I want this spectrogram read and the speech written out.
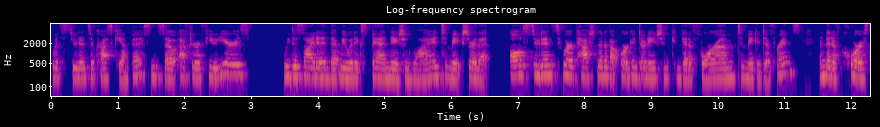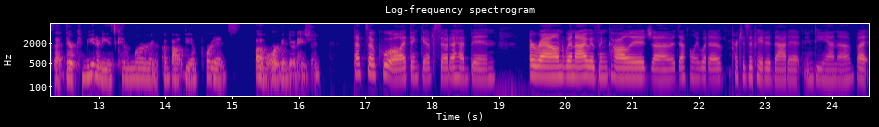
with students across campus. And so after a few years, we decided that we would expand nationwide to make sure that all students who are passionate about organ donation can get a forum to make a difference. And then, of course, that their communities can learn about the importance of organ donation. That's so cool. I think if SODA had been around when I was in college, uh, definitely would have participated that at Indiana. But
